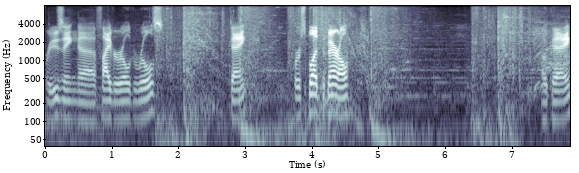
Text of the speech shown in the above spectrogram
We're using uh, five-year-old rules. Okay. First blood to BeryL. Okay.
